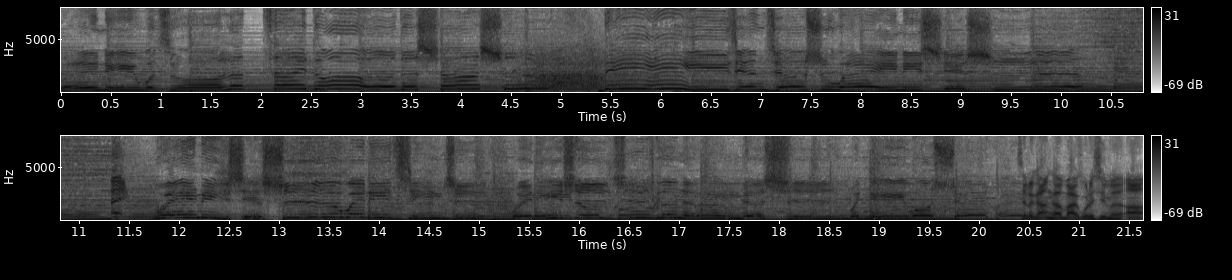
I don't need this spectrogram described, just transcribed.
为你我做了太多的傻事，第一件就是为你写诗。哎，为你写诗，为你静止，为你是不可能的事，为你我学会。先来看看外国的新闻啊。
